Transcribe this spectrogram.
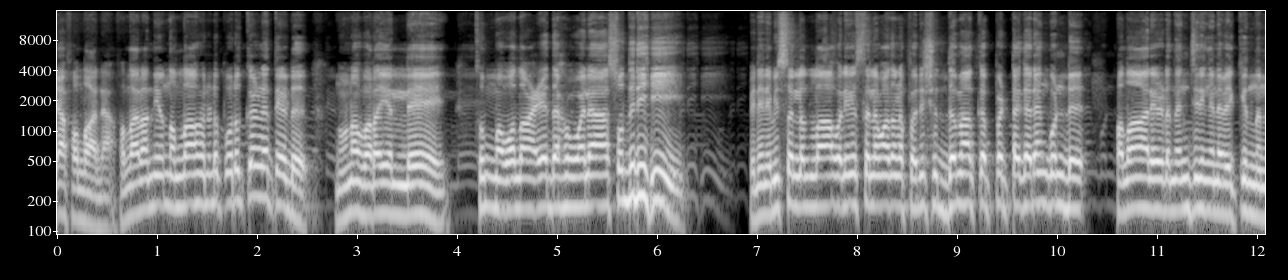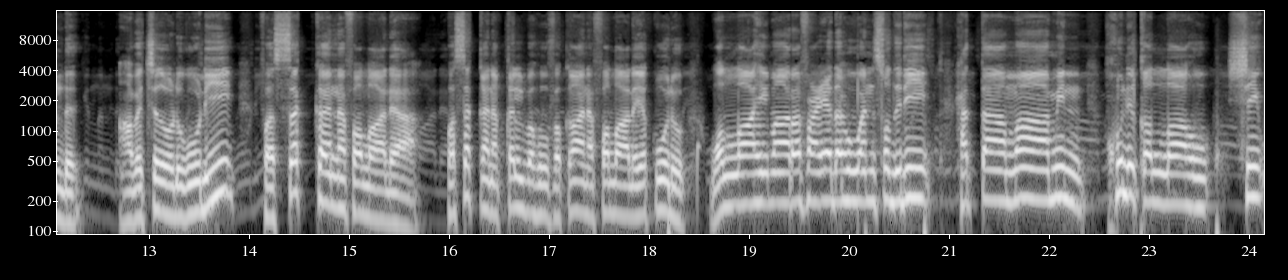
യാ അള്ളാഹുവിനോട് തേട്. നുണ പറയല്ലേ? സുദ്രിഹി. പിന്നെ നബി സല്ലല്ലാഹു അലൈഹി വസല്ലം അതുകൊണ്ട് പരിശുദ്ധമാക്കപ്പെട്ട കരം കൊണ്ട് ഫലാലയുടെ നെഞ്ചിൽ ഇങ്ങനെ വെക്കുന്നുണ്ട് ആ വെച്ചതോടുകൂടി ഫസക്കന ഫലാല فسكن قلبه فكان فضال يقول والله ما رفع يده عن صدري حتى ما من خلق الله شيء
